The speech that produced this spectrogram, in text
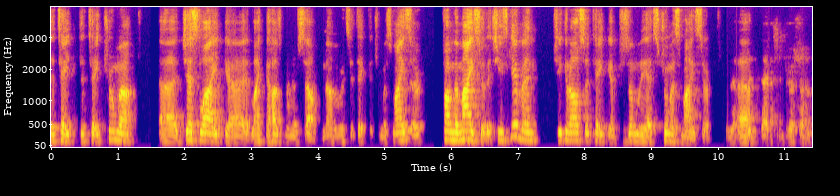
to take to take truma, uh, just like uh, like the husband herself. In other words, to take the trumas meiser from the meiser that she's given. She can also take it. Presumably, that's trumas meiser. Uh, that's addressed on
